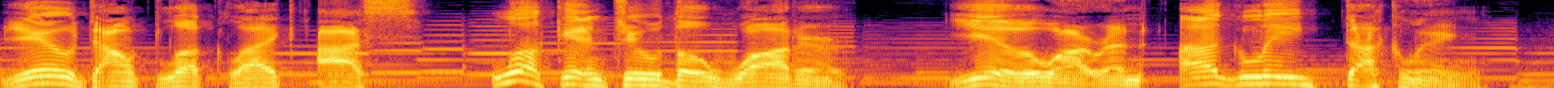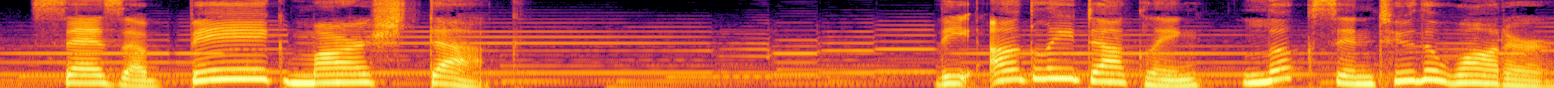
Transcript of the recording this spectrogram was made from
You don't look like us. Look into the water. You are an ugly duckling. says a big marsh duck. The ugly duckling looks into the water.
